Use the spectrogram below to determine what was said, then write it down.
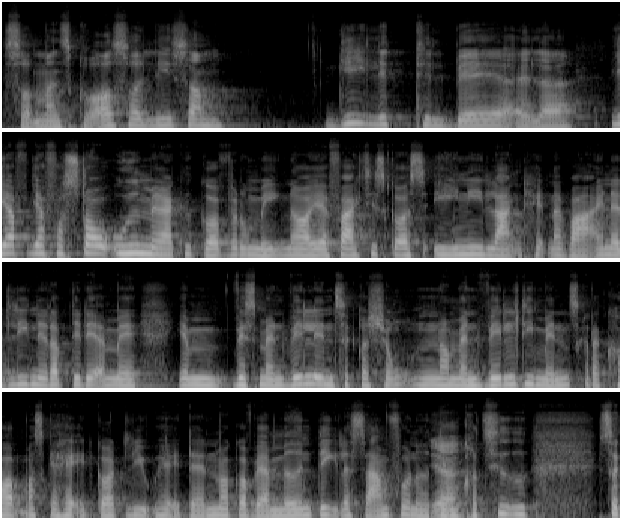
Så man skulle også ligesom give lidt tilbage, eller jeg, jeg forstår udmærket godt, hvad du mener, og jeg er faktisk også enig langt hen ad vejen, at lige netop det der med, jamen, hvis man vil integrationen, når man vil de mennesker, der kommer, skal have et godt liv her i Danmark, og være med en del af samfundet og ja. demokratiet, så,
